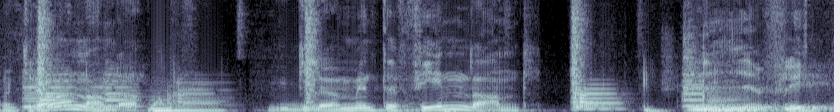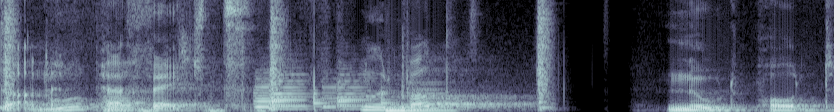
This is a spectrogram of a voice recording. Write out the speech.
Och Grönland då? Glöm inte Finland. Nyinflyttad. Nordpodd. Perfekt. Nordpodd. Nordpodd.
